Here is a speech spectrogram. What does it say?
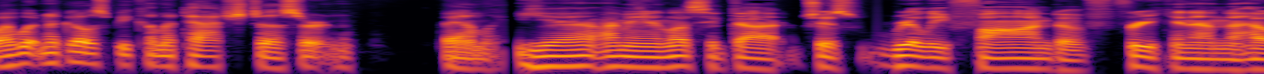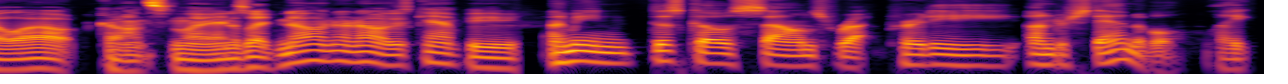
Why wouldn't a ghost become attached to a certain family? Yeah, I mean, unless it got just really fond of freaking them the hell out constantly, and it's like, no, no, no, this can't be. I mean, this ghost sounds ra- pretty understandable. Like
